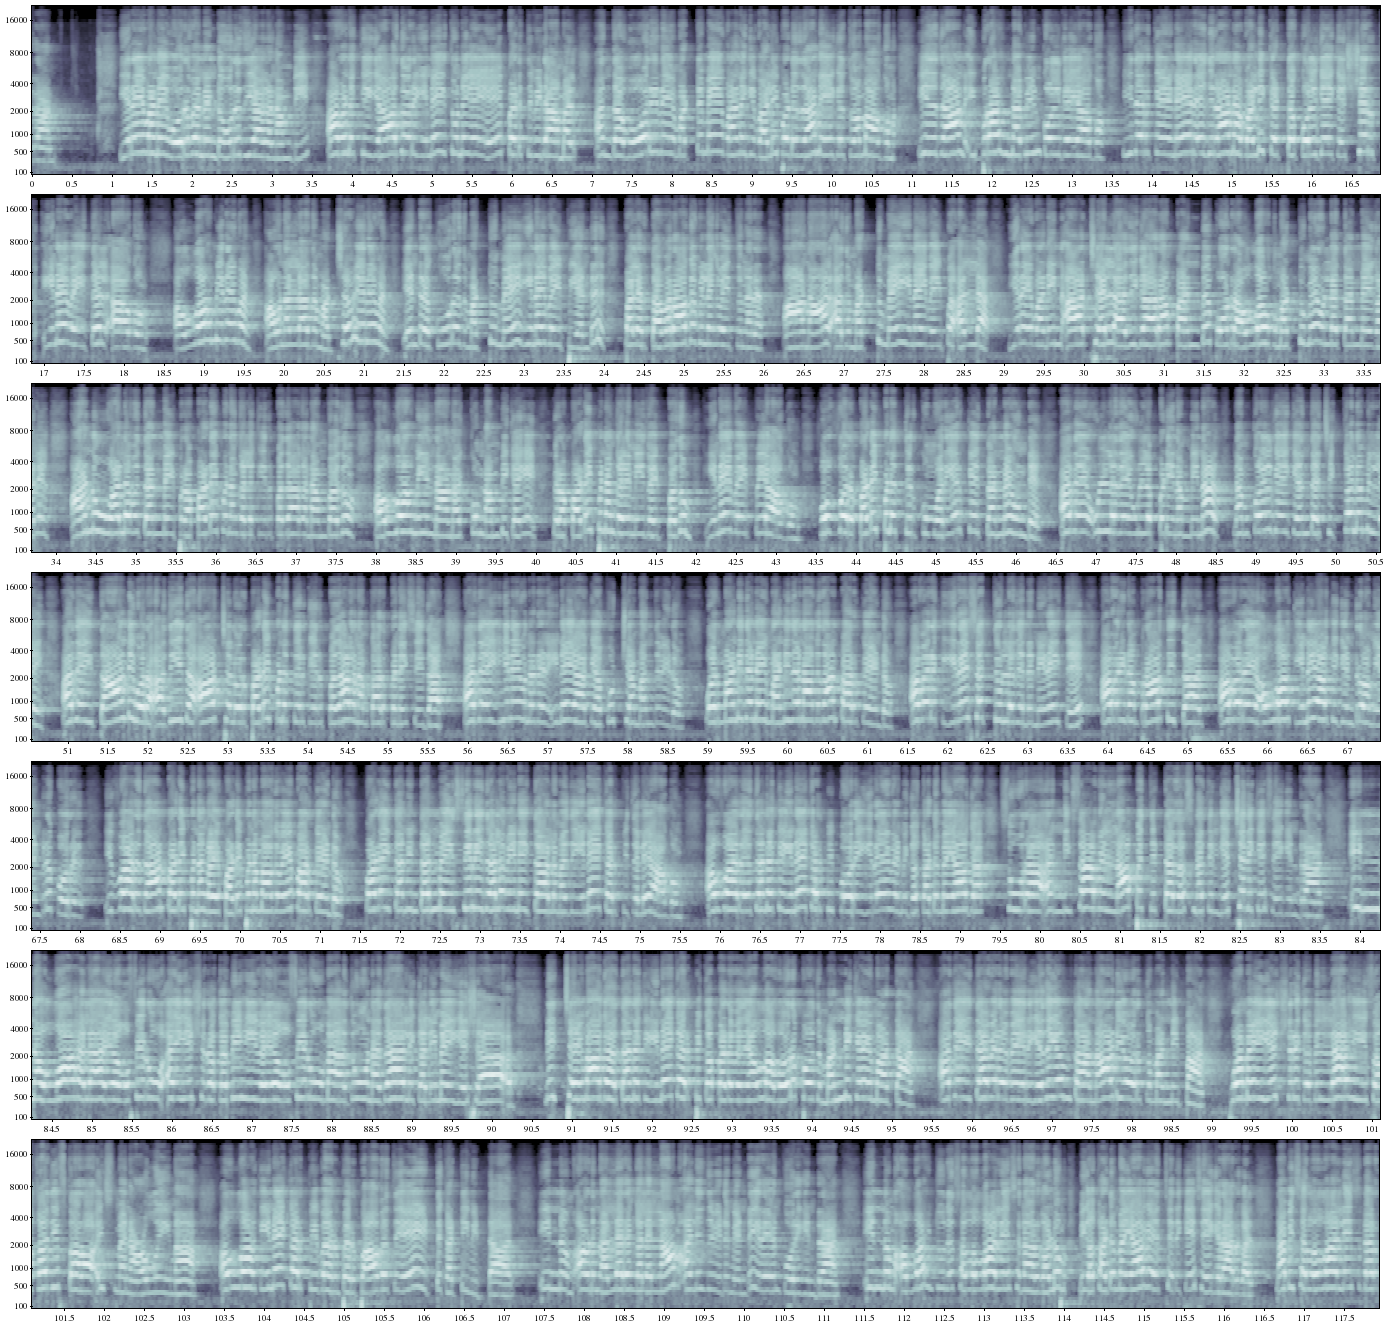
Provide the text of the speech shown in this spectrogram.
கொண்டிருக்கின்றான் இறைவனை ஒருவன் என்று உறுதியாக நம்பி அவனுக்கு யாதொரு இணை துணை என்கிறான் இன்னும் அல்லாஹ் தூதர் சல்லா அலேசனார்களும் மிக கடுமையாக எச்சரிக்கை செய்கிறார்கள். நபி சல்லா அலேசனார்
